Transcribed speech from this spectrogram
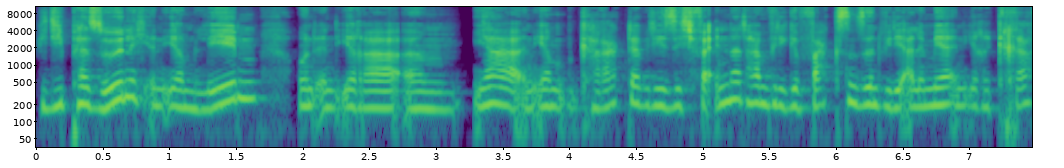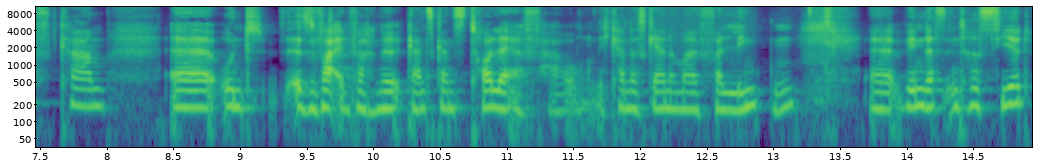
wie die persönlich in ihrem Leben und in ihrer, ähm, ja, in ihrem Charakter, wie die sich verändert haben, wie die gewachsen sind, wie die alle mehr in ihre Kraft kamen. Äh, und es war einfach eine ganz, ganz tolle Erfahrung. Ich kann das gerne mal verlinken, äh, wen das interessiert.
